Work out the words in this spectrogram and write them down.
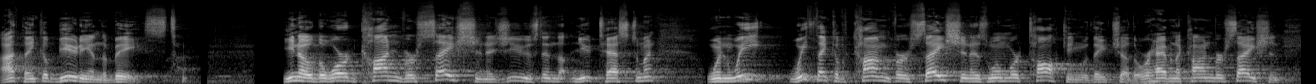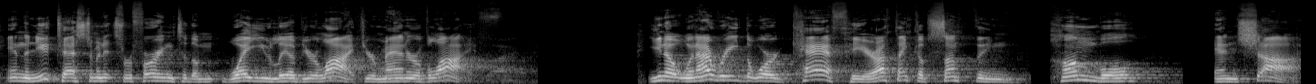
I think of Beauty and the Beast. You know, the word conversation is used in the New Testament. When we, we think of conversation as when we're talking with each other, we're having a conversation. In the New Testament, it's referring to the way you live your life, your manner of life. You know, when I read the word calf here, I think of something humble and shy.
